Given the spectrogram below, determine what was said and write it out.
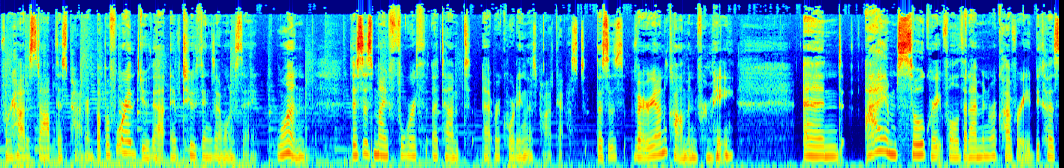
for how to stop this pattern. But before I do that, I have two things I want to say. One, this is my fourth attempt at recording this podcast. This is very uncommon for me. And I am so grateful that I'm in recovery because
